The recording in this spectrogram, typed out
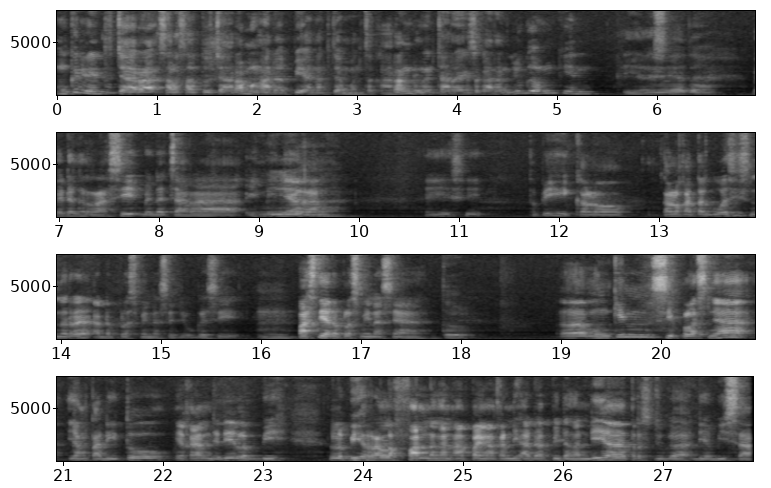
mungkin ini tuh cara salah satu cara menghadapi anak zaman sekarang dengan cara yang sekarang juga mungkin. Iya sih. Ternyata. beda generasi beda cara ininya Iya. kan? Iya sih. Tapi kalau kalau kata gue sih sebenarnya ada plus minusnya juga sih. Hmm, pasti ada plus minusnya. Betul Eh, mungkin si plusnya yang tadi itu ya kan? Jadi lebih lebih relevan dengan apa yang akan dihadapi dengan dia terus juga dia bisa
